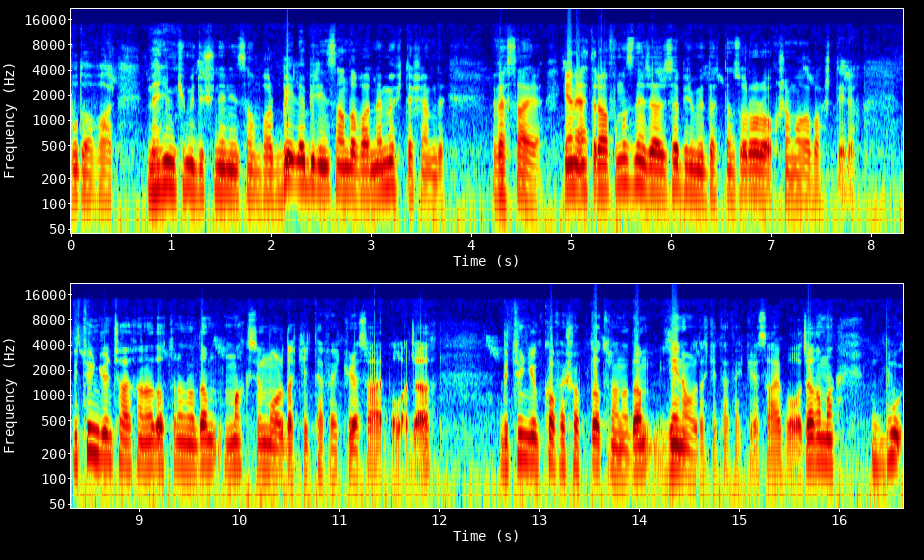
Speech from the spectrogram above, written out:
bu da var. Mənim kimi düşünən insan var. Belə bir insan da var. Nə möhtəşəmdir." və s. Yəni ətrafımız necədirsə bir müddətdən sonra ora oxşamağa başlayırıq. Bütün gün çayxanada oturan adam maksimum oradakı təfəkkürə sahib olacaq. Bütün gün kofe shopda oturan adam yenə oradakı təfəkkürə sahib olacaq, amma bu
